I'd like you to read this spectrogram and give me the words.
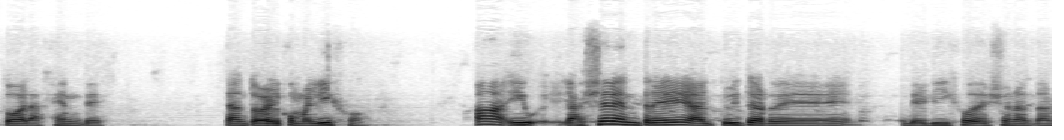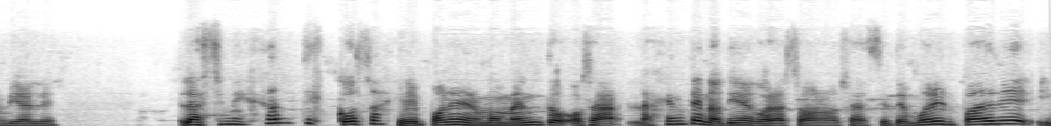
toda la gente, tanto él como el hijo. Ah, y ayer entré al Twitter de, del hijo de Jonathan Viale. Las semejantes cosas que le ponen en un momento, o sea, la gente no tiene corazón, o sea, se te muere el padre y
